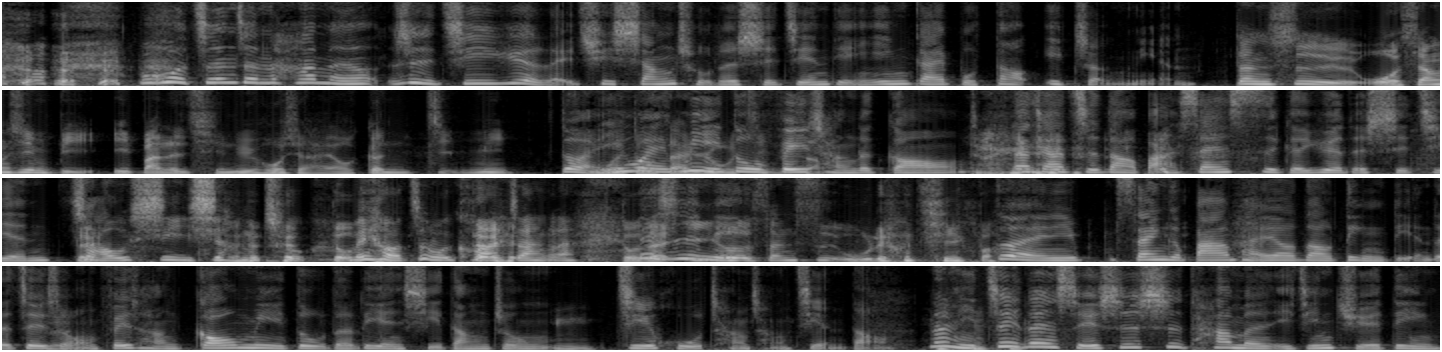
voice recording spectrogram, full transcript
不过，真正他们日积月累去相处的时间点，应该不到一整年。但是，我相信比一般的情侣或许还要更紧密。对，因为密度非常的高，大家知道吧？三四个月的时间朝夕相处，没有这么夸张了。但是你二三四五六七八，对你三个八拍要到定点的这种非常高密度的练习当中，嗯，几乎常常见到。那你这段随师是他们已经决定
